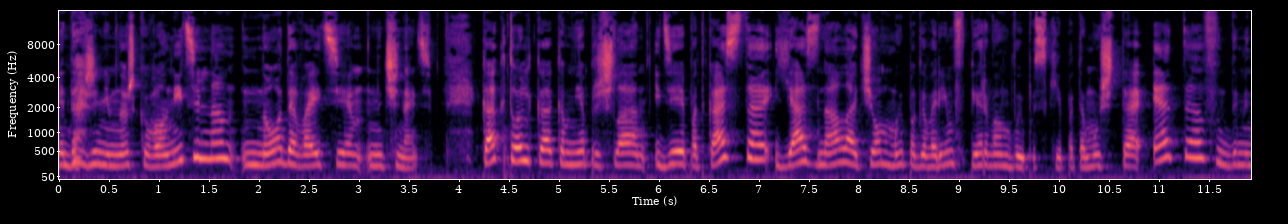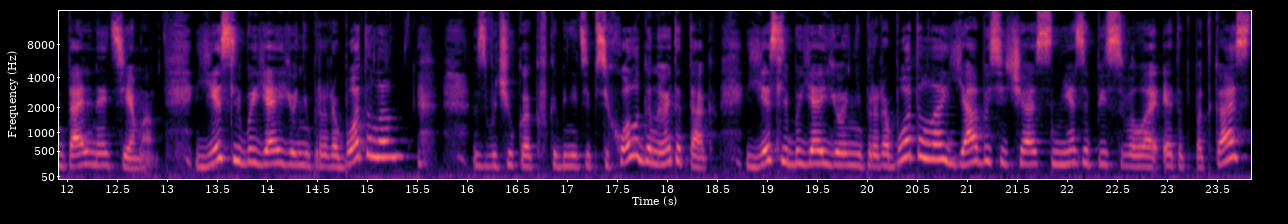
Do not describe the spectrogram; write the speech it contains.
Мне даже немножко волнительно, но давайте начинать. Как только ко мне пришла идея подкаста, я знала, о чем мы поговорим в первом выпуске, потому что это фундаментальная тема. Если бы я ее не проработала, звучу как в кабинете психолога, но это так. Если бы я ее не проработала, я бы сейчас не записывала этот подкаст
